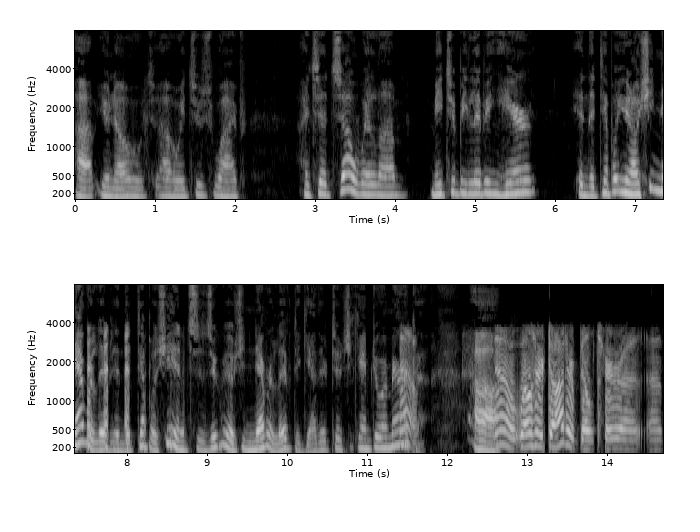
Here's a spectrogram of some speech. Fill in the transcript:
uh, you know, oh, it's his wife. I said, so will um, Mitsu be living here in the temple? You know, she never lived in the temple. She and Suzuki, she never lived together till she came to America. No. Uh, no. Well, her daughter built her a, a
